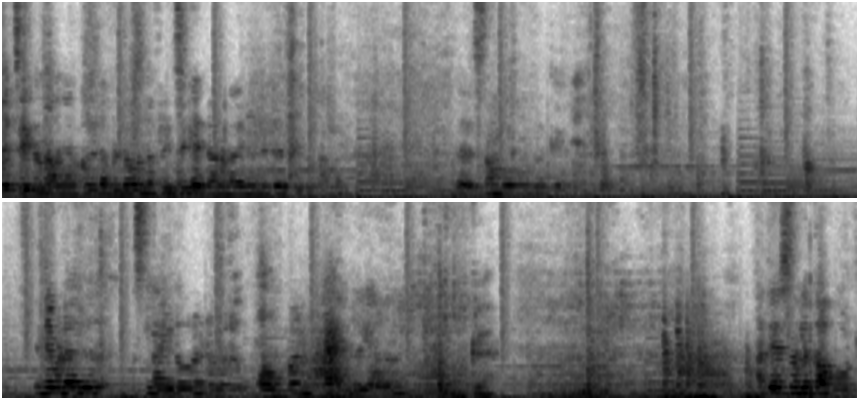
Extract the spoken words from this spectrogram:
വെച്ചേക്കുന്നതാണ്. ഞങ്ങൾക്ക് ഒരു ഡബിൾ ഡോറിന്റെ ഫ്രിഡ്ജ് കയറ്റാനുണ്ട് അതിന് വേണ്ടിയിട്ട് വെച്ചേക്കുന്നതാണ്. സംഭവങ്ങളൊക്കെ. പിന്നെ ഇവിടെ ഒരു സ്ലൈഡ് ഡോർ ആയിട്ടുള്ള ഒരു ഓപ്പൺ പാൻട്രി ആണ്. ഓക്കെ അത്യാവശ്യം നല്ല കബോർഡ്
